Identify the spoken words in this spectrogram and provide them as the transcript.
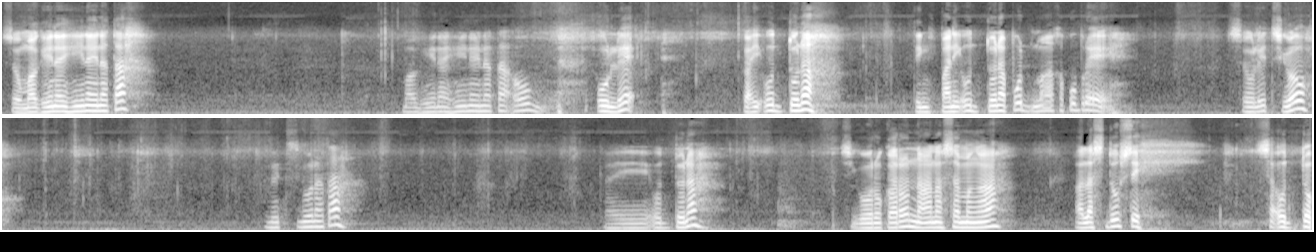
So maghinay-hinay na ta. Maghinay-hinay na ta og uli. Kay udto na. Ting paniudto na pud mga kapobre. So let's go. Let's go na ta. Kay udto na. Siguro karon naa na sa mga alas 12 sa udto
